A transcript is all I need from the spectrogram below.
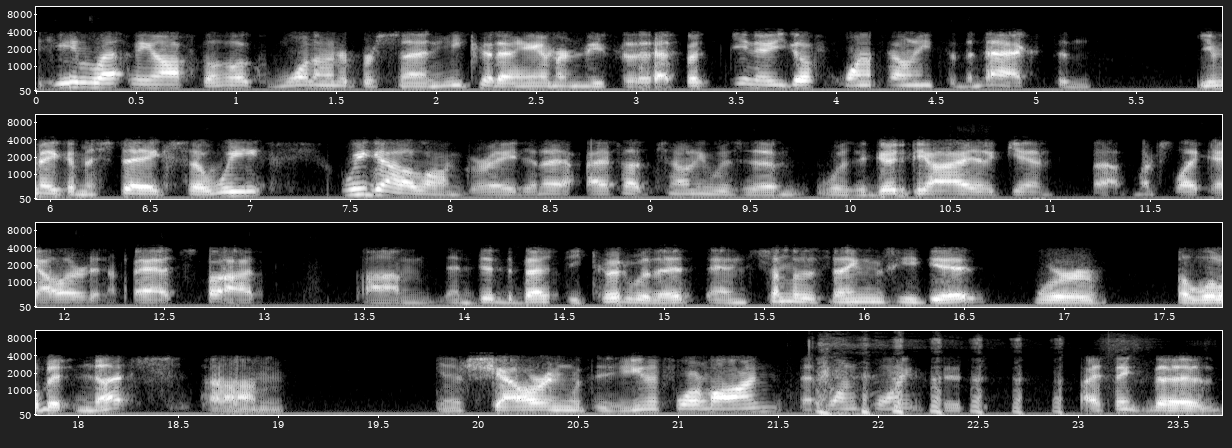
he let me off the hook 100%. He could have hammered me for that, but you know, you go from one Tony to the next, and you make a mistake. So we we got along great, and I, I thought Tony was a was a good guy. Again, uh, much like Allard in a bad spot, um, and did the best he could with it. And some of the things he did were a little bit nuts. Um, you know, showering with his uniform on at one point. I think the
